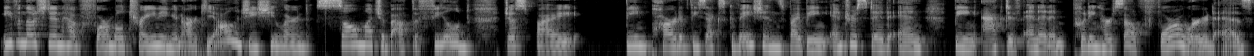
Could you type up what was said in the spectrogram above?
even though she didn't have formal training in archaeology, she learned so much about the field just by being part of these excavations by being interested and being active in it and putting herself forward as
